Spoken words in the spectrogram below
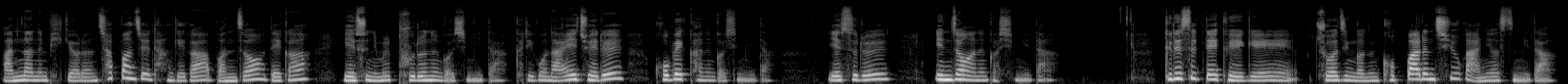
만나는 비결은 첫 번째 단계가 먼저 내가 예수님을 부르는 것입니다. 그리고 나의 죄를 고백하는 것입니다. 예수를 인정하는 것입니다. 그랬을 때 그에게 주어진 것은 곧바른 치유가 아니었습니다.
